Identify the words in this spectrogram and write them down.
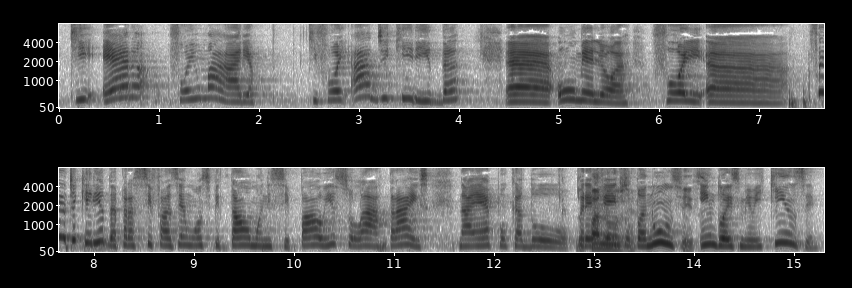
que era foi uma área que foi adquirida, é, ou melhor, foi, é, foi adquirida para se fazer um hospital municipal, isso lá atrás, na época do, do prefeito Panunzio, em 2015,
